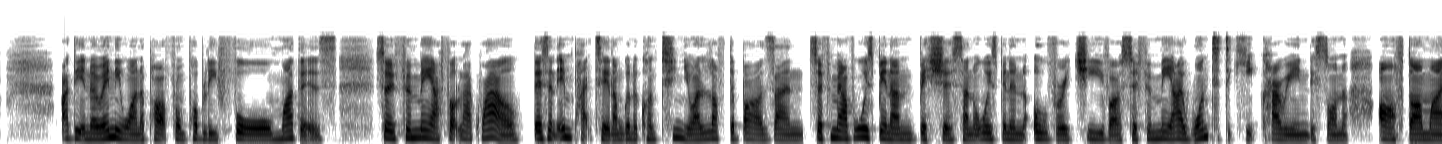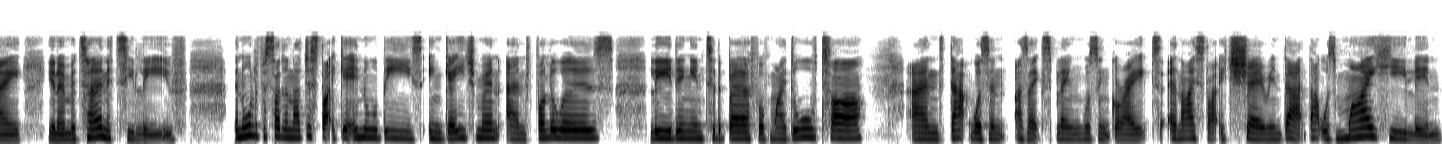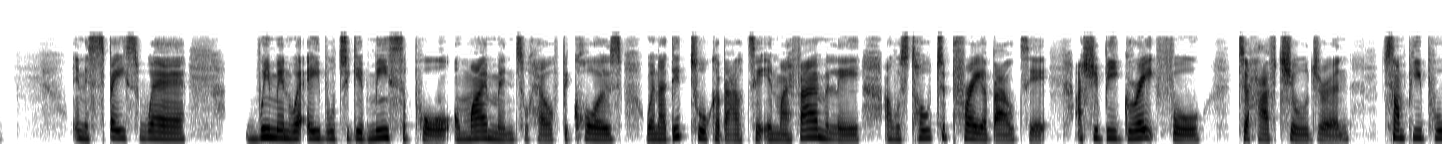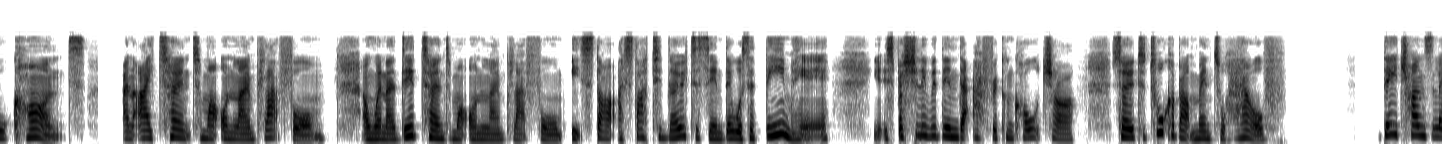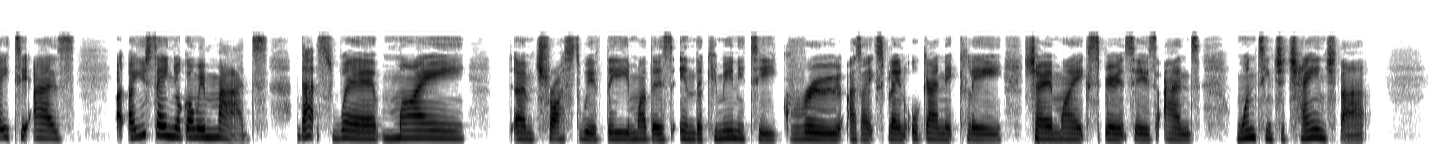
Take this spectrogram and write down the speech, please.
I didn't know anyone apart from probably four mothers. So for me, I felt like, wow, there's an impact here. I'm going to continue. I love the buzz. And so for me, I've always been ambitious and always been an overachiever. So for me, I wanted to keep carrying this on after my, you know, maternity leave. And all of a sudden, I just started getting all these engagement and followers leading into the birth of my daughter. And that wasn't, as I explained, wasn't great. And I started sharing that. That was my healing in a space where women were able to give me support on my mental health because when I did talk about it in my family, I was told to pray about it. I should be grateful to have children. Some people can't. And I turned to my online platform. And when I did turn to my online platform, it start I started noticing there was a theme here, especially within the African culture. So to talk about mental health, they translate it as are you saying you're going mad? That's where my um, trust with the mothers in the community grew, as I explained, organically, sharing my experiences and wanting to change that.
